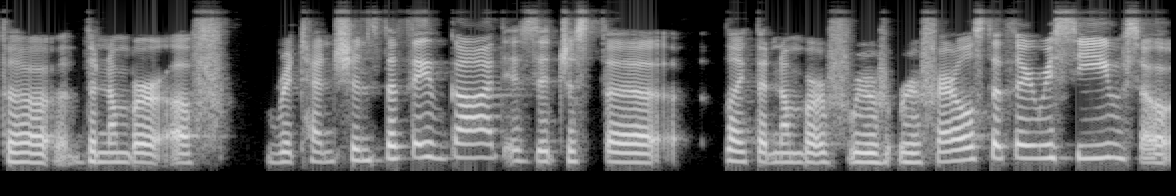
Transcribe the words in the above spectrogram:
the the number of retentions that they've got? Is it just the like the number of re- referrals that they receive? So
